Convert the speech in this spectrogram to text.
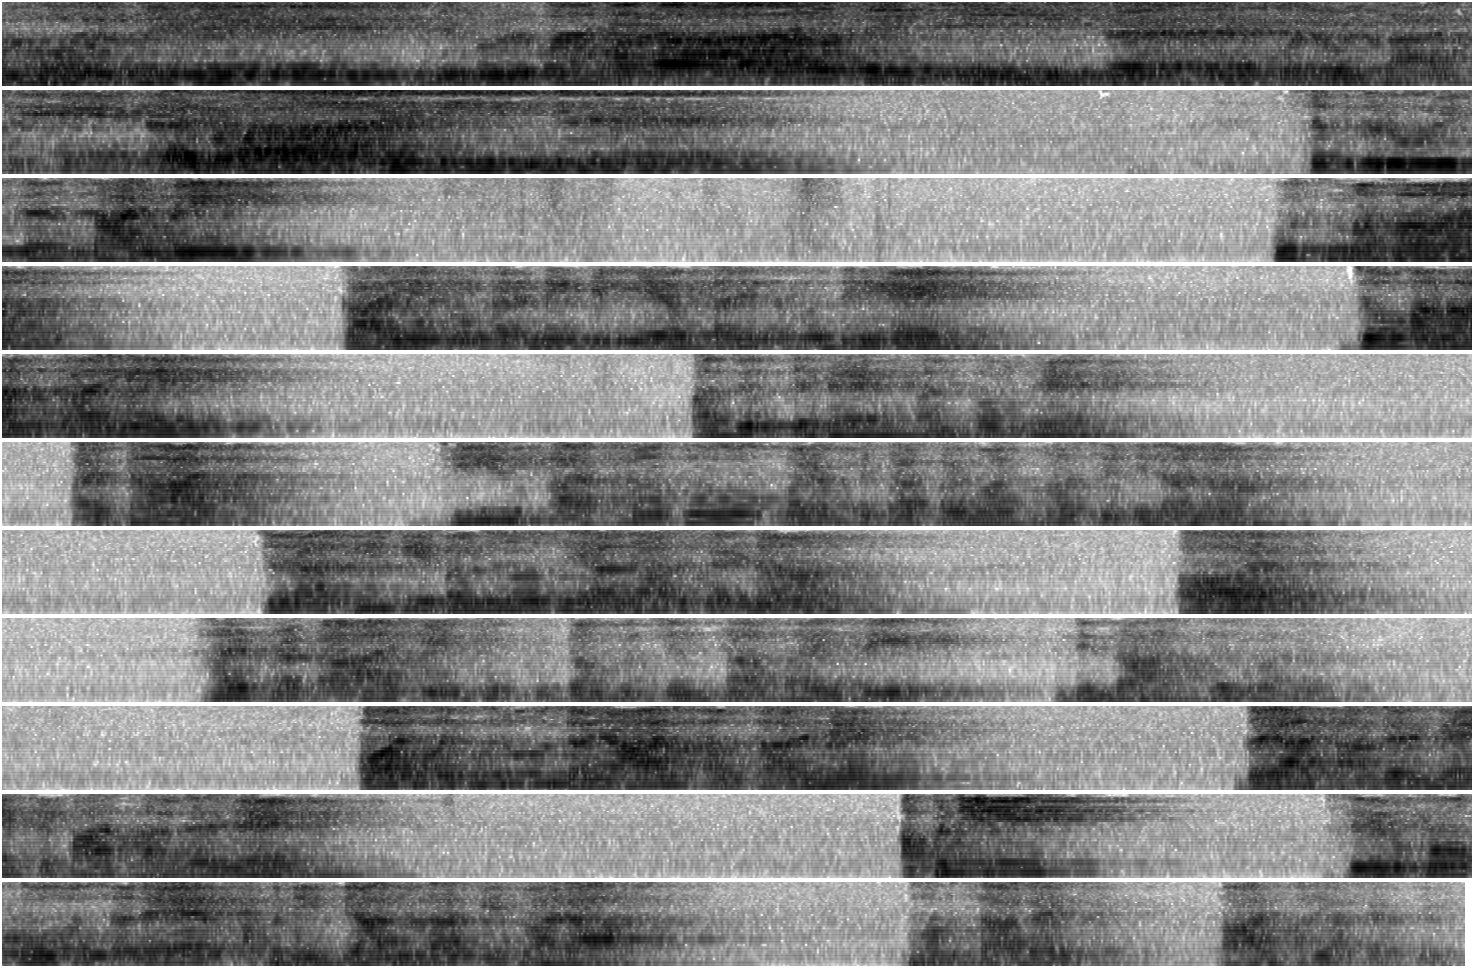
बोल मेरे श्री गुरु महाराज की जय। बोलो साचे दरबार की सतगुरु इस संसार में उस महान कार्य को करने के लिए अवतरित होते हैं। जो महान कार्य अद्वितीय है अनुपम है, अर्थात जीव आत्मा को परम पिता परमात्मा से मिलाना, चौरासी के बंधनों से आज़ाद करना और हर प्रकार के दुख, गम, चिंता, भय से निजात दिलवाना। और सतगुरु दयाल अवतार है, दया सागर है, कृपा सागर है। अपने सेवकों को सदैव अपनी दयालुता के द्वारा भव सागर पार किया करते हैं।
